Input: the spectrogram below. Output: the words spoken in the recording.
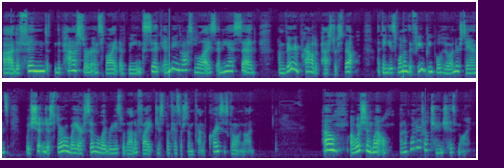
uh, defend the pastor in spite of being sick and being hospitalized, and he has said, I'm very proud of Pastor Spell. I think he's one of the few people who understands we shouldn't just throw away our civil liberties without a fight just because there's some kind of crisis going on. Well, I wish him well, but I wonder if he'll change his mind.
